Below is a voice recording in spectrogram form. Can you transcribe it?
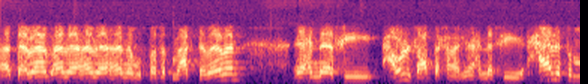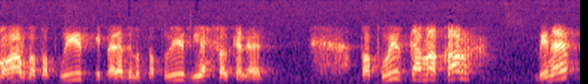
آه تمام. أنا أنا أنا متفق معاك تماما. إحنا في هقول لسعادتك حاجة. إحنا في حالة النهارده تطوير يبقى لازم التطوير يحصل كالآتي. تطوير كمقر بناء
